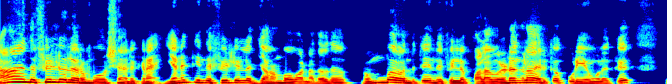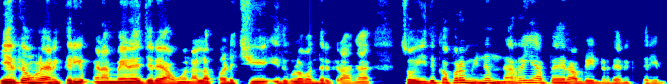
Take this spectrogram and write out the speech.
நான் இந்த ஃபீல்டில் ரொம்ப வருஷம் இருக்கிறேன். எனக்கு இந்த ஃபீல்டில் ஜாம்பவான் அதாவது ரொம்ப வந்துட்டு இந்த ஃபீல்டில் பல வருடங்களாக இருக்கக்கூடியவங்களுக்கு இருக்கவங்களாம் எனக்கு தெரியும். ஏன்னா மேனேஜரு அவங்க நல்லா படித்து இதுக்குள்ளே வந்திருக்கிறாங்க. ஸோ இதுக்கப்புறம் இன்னும் நிறையா பேர் அப்படின்றது எனக்கு தெரியும்.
